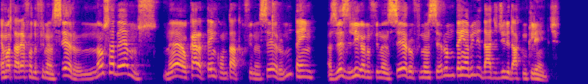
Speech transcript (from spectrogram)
É uma tarefa do financeiro? Não sabemos, né? O cara tem contato com o financeiro? Não tem. Às vezes liga no financeiro, o financeiro não tem habilidade de lidar com o cliente.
